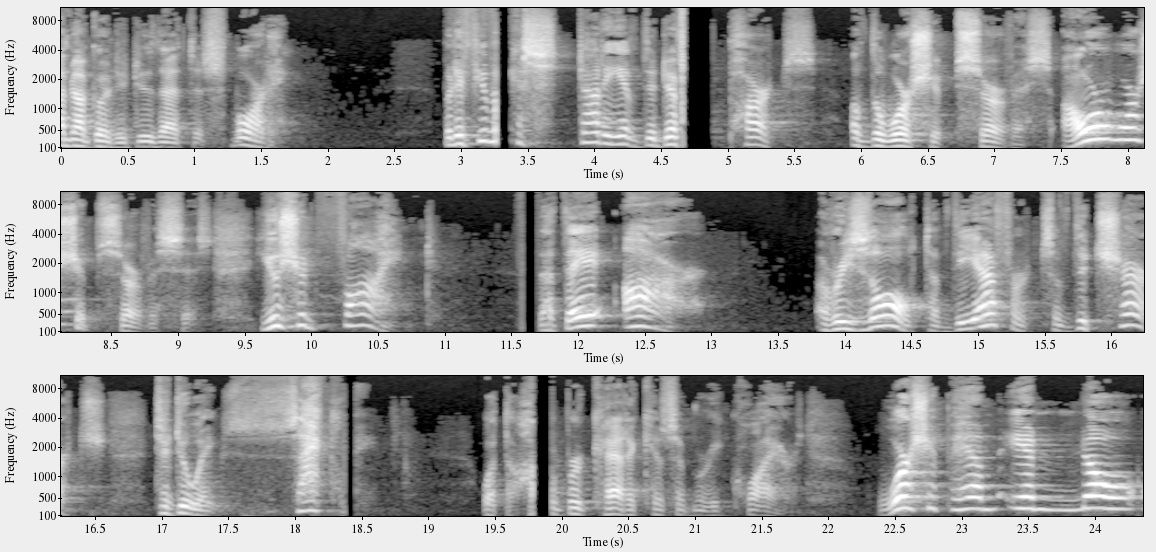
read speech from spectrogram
I'm not going to do that this morning. But if you make a study of the different parts of the worship service, our worship services, you should find that they are a result of the efforts of the church to do exactly what the Heidelberg Catechism requires. Worship Him in no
